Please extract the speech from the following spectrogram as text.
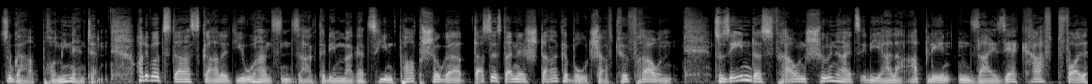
sogar Prominente. Hollywood-Star Scarlett Johansson sagte dem Magazin Pop Sugar, das ist eine starke Botschaft für Frauen. Zu sehen, dass Frauen Schönheitsideale ablehnten, sei sehr kraftvoll.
